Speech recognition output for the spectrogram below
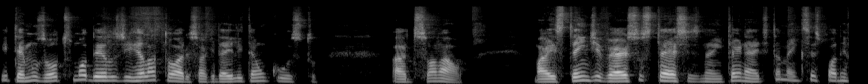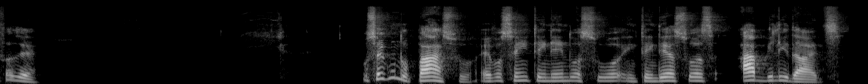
E temos outros modelos de relatório, só que daí ele tem um custo adicional. Mas tem diversos testes na internet também que vocês podem fazer. O segundo passo é você entendendo a sua, entender as suas habilidades.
